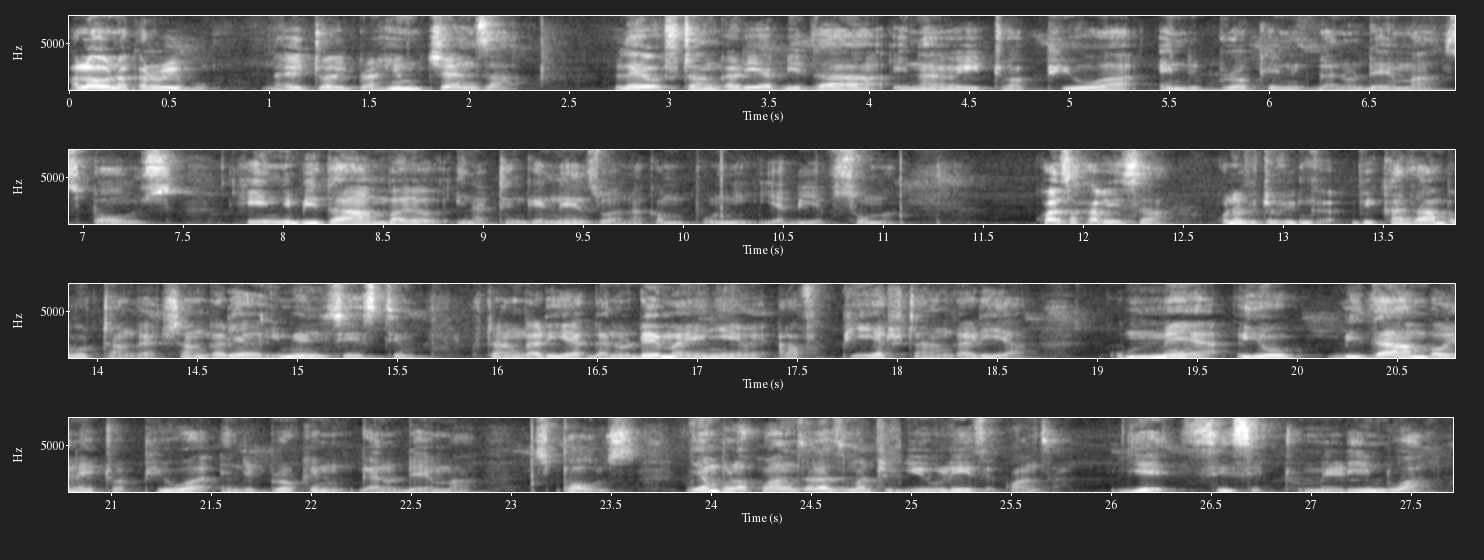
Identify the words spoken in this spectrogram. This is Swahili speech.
Halo na karibu. Naitwa Ibrahim Chenza. Leo tutaangalia bidhaa inayoitwa Pure and Broken Ganoderma Spores. Hii ni bidhaa ambayo inatengenezwa na kampuni ya BF Suma. Kwanza kabisa kuna vitu vikadhaa ambavyo tutaangalia. Tutaangalia immune system, tutaangalia Ganoderma yenyewe, alafu pia tutaangalia mmea hiyo bidhaa ambayo inaitwa Pure and Broken Ganoderma Spores. Jambo la kwanza lazima tujiulize kwanza, je, sisi tumelindwa?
